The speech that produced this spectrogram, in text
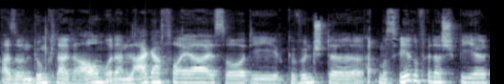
Also ein dunkler Raum oder ein Lagerfeuer ist so die gewünschte Atmosphäre für das Spiel.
